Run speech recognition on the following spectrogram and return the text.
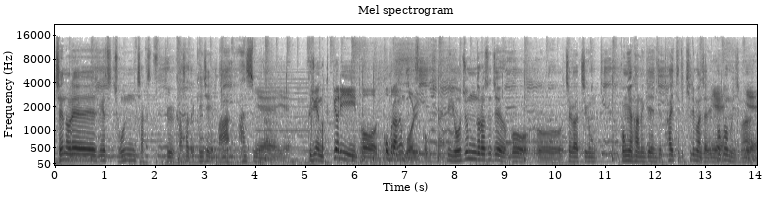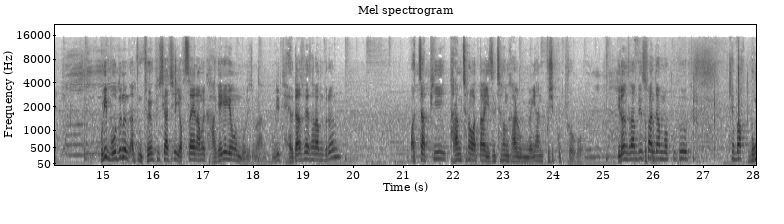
제 노래 중에서 좋은 작, 그 가사들 굉장히 마, 많습니다. 예, 예. 그 중에 뭐 특별히 더 꼽으라면 뭘 꼽으시나요? 요즘 들어서 이제 뭐, 어, 제가 지금 공연하는 게 이제 타이틀이 킬리만자리 예, 퍼포먼이지만 예. 우리 모두는 하여튼 조용필 씨 같이 역사에 남을 가객의 경우는 모르지만 우리 대다수의 사람들은 어차피 바람처럼 왔다가 이슬처럼 갈 운명이 한 99%고 이런 사람들이 술 한 잔 먹고 그 이렇게 막 목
